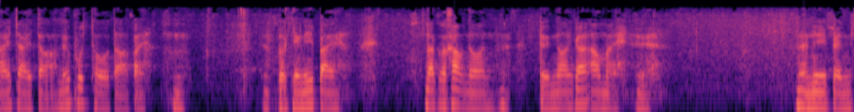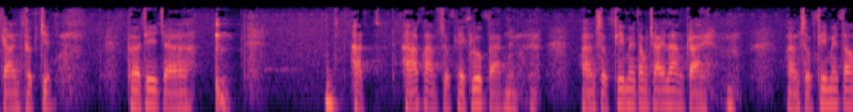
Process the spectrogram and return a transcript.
หายใจต่อ หรือพุทโธต่อไปฝึกอย่างนี้ไป แล้วก็เข้านอนตื่นนอนก็เอาใหม่อันนี้เป็นการฝึกจิต เพื่อที่จะหัดหาความสุขอีกรูปแบบหนึ่ง ความสุขที่ไม่ต้องใช้ร่างกาย ความสุขที่ไม่ต้อง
